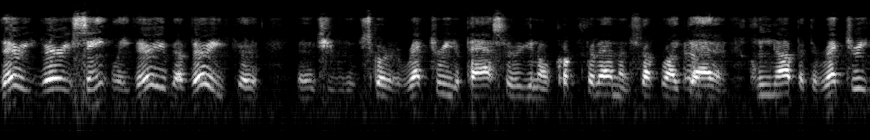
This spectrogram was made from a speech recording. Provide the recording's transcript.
very, very saintly, very, uh, very uh, and she would go to the rectory, the pastor, you know, cook for them and stuff like that, and clean up at the rectory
